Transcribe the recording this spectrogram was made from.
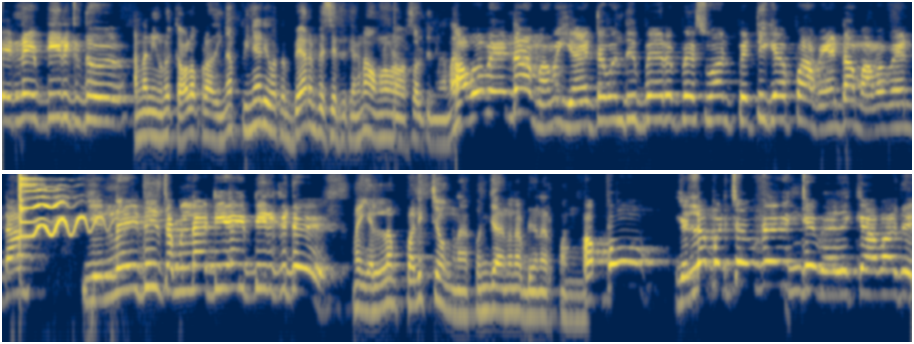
என்ன இப்படி இருக்குது? அண்ணா நீங்க ஒன்றும் கவலைப்படாதீங்கன்னா பின்னாடி ஒருத்தன் பேரம் பேசிட்டு இருக்காங்கன்னா அவங்கள நான் சொல்லிட்டுங்கண்ணா. அவன் வேண்டாம். அவன் என்கிட்ட வந்து பேர பேசுவான் பெட்டி கேட்பான். வேண்டாம். அவன் வேண்டாம். என்ன இது? தமிழ்நாட்டியே இப்படி இருக்குது. நான் எல்லாம் படிச்சவங்கண்ணா கொஞ்சம் அதனால அப்படி தானே இருப்பாங்க. அப்போ எல்லாம் படிச்சவங்க இங்க வேலைக்கு ஆகாது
